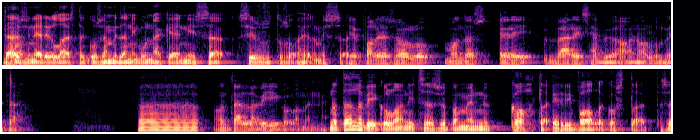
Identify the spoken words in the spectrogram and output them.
täysin erilaista kuin se, mitä niinku näkee niissä sisustusohjelmissa. Ja paljon se on ollut, monta eri värisävyä on ollut, mitä Öö, on tällä viikolla mennyt. no tällä viikolla on itse asiassa jopa mennyt kahta eri valkosta. Että se,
